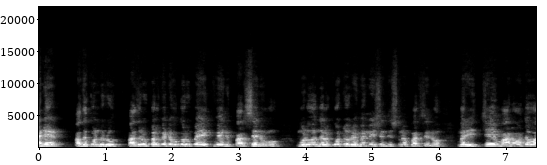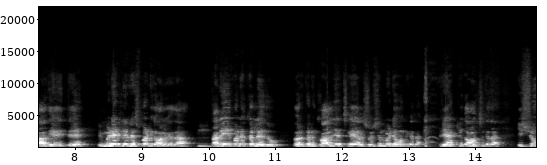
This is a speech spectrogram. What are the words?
అంటే పదకొండు రూ పది రూపాయల కంటే ఒక రూపాయి ఎక్కువైన పర్సన్ మూడు వందల కోట్లు రెమ్యునరేషన్ తీసుకున్న పర్సన్ మరి ఇచ్చే మానవతావాది అయితే ఇమ్మీడియట్లీ రెస్పాండ్ కావాలి కదా. Hmm. తనే ఇవ్వనక్కర్లేదు ఎవరికైనా కాల్ చేసి సోషల్ మీడియా ఉంది కదా రియాక్ట్ కావచ్చు కదా. ఇష్యూ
